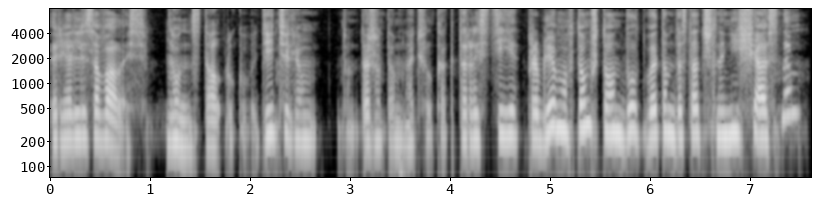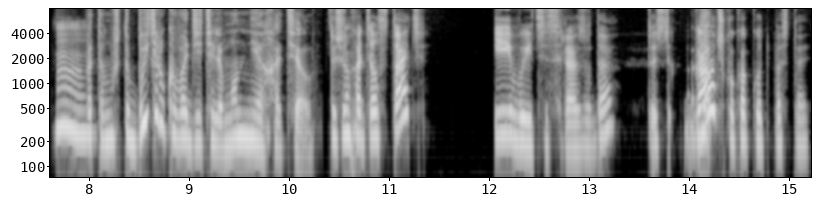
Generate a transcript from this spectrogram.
реализовалась. Он стал руководителем, он даже там начал как-то расти. Проблема в том, что он был в этом достаточно несчастным, М. потому что быть руководителем он не хотел. То есть он хотел стать и выйти сразу, да? То есть галочку какую-то поставить?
